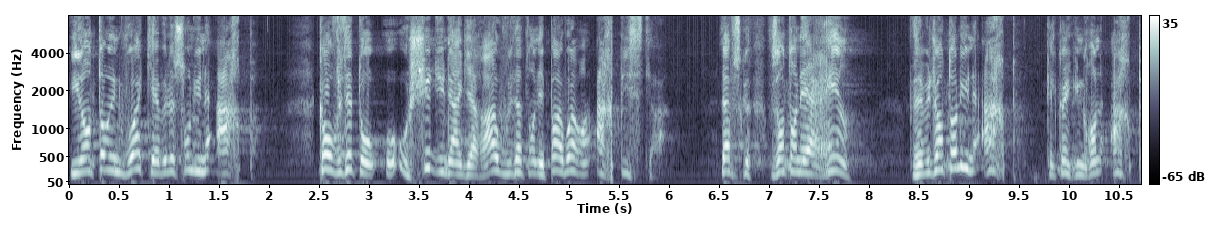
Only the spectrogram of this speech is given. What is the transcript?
il entend une voix qui avait le son d'une harpe. Quand vous êtes au, au, chute du Niagara, vous n'attendez pas à voir un harpiste là. Là, parce que vous n'entendez rien. Vous avez déjà entendu une harpe? Quelqu'un avec une grande harpe?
